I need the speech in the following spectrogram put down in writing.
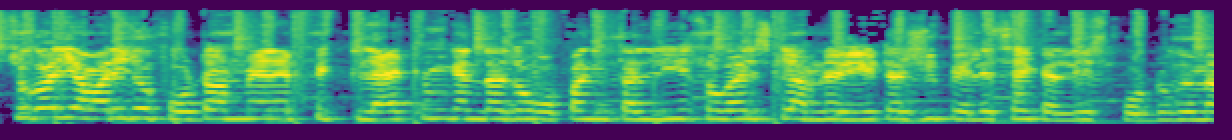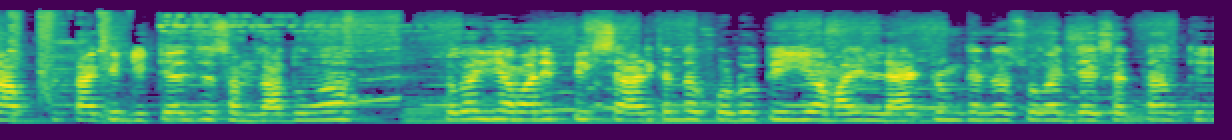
सो गाइस हमारी जो फ़ोटो हमने पिक लाइट के अंदर जो ओपन कर ली। सो गाइस इसके हमने रीटच भी पहले से कर ली। इस फ़ोटो को मैं आपको ताकि डिटेल से समझा दूँगा। सो गाइस ये हमारी पिक साइड के अंदर फ़ोटो थी। ये हमारी लाइट के अंदर। सो गाइस देख सकते हैं कि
